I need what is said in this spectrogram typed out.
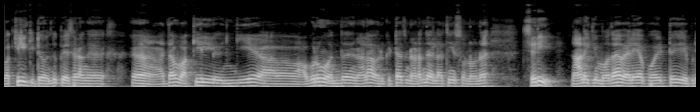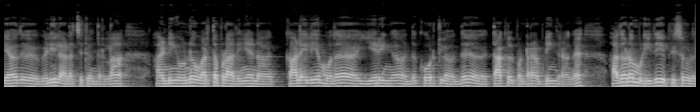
வக்கீல்கிட்ட வந்து பேசுகிறாங்க அதான் வக்கீல் இங்கேயே அவரும் வந்ததுனால அவர்கிட்ட நடந்த எல்லாத்தையும் சொன்னோன்னே சரி நாளைக்கு மொதல் வேலையாக போயிட்டு எப்படியாவது வெளியில் அழைச்சிட்டு வந்துடலாம். நீங்கள் ஒன்றும் வருத்தப்படாதீங்க. நான் காலையிலேயே மொதல் இயரிங்காக வந்து கோர்ட்டில் வந்து தாக்கல் பண்ணுறேன் அப்படிங்கிறாங்க. அதோட முடியுது எபிசோடு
